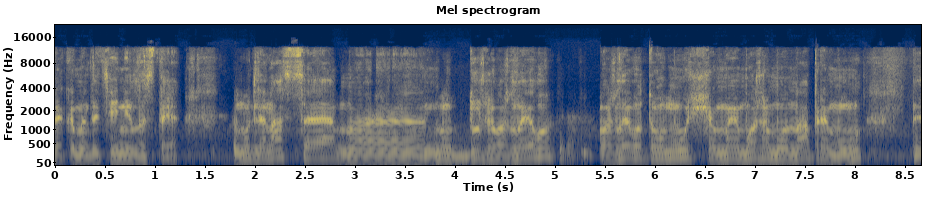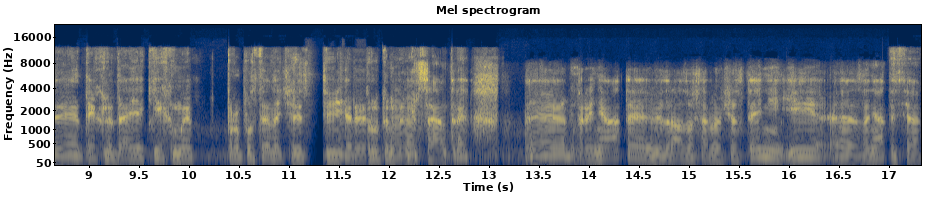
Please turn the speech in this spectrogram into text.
рекомендаційні листи. Тому для нас це е, ну дуже важливо. Важливо тому, що ми можемо напряму е, тих людей, яких ми пропустили через ці рекрутингові центри, е, прийняти відразу себе в частині і е, зайнятися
